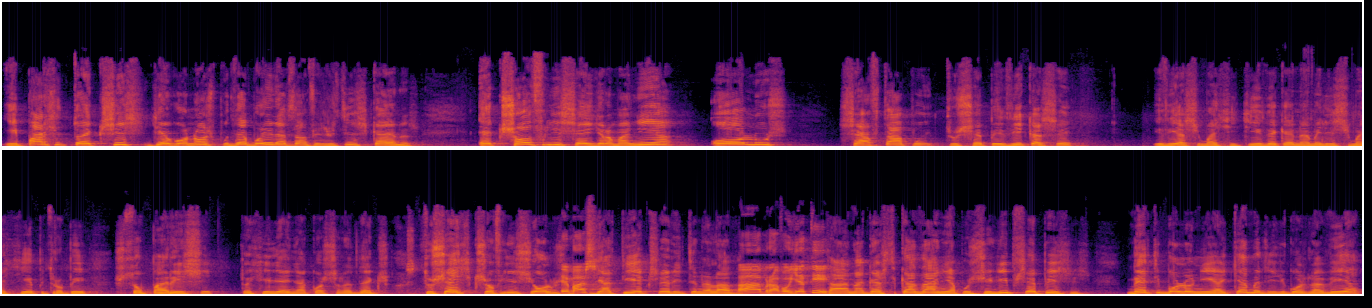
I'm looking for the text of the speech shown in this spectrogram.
Υπάρχει το εξής γεγονός που δεν μπορεί να το αμφισβητήσει κανένας. Εξόφλησε η Γερμανία όλους σε αυτά που τους επιδίκασε η διασυμμαχική, η δεκαεναμελή συμμαχική επιτροπή στο Παρίσι το 1946. Τους έχει εξοφλήσει όλους. Εμάς; Γιατί εξαιρεί την Ελλάδα; Α, μπράβο, γιατί; Τα αναγκαστικά δάνεια που συνήψε επίσης με την Πολωνία και με την Ιουγκοσλαβία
